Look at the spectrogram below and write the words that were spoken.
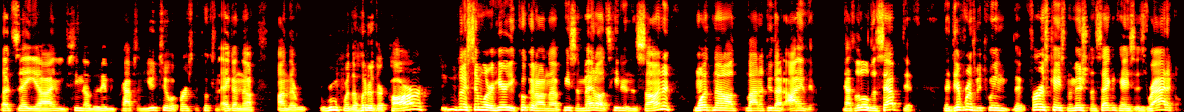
Let's say uh, you've seen them maybe perhaps on YouTube, a person cooks an egg on the on the roof or the hood of their car. So you very similar here. You cook it on a piece of metal. It's heated in the sun. One's not allowed to do that either. That's a little deceptive. The difference between the first case in the Mishnah and the second case is radical.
